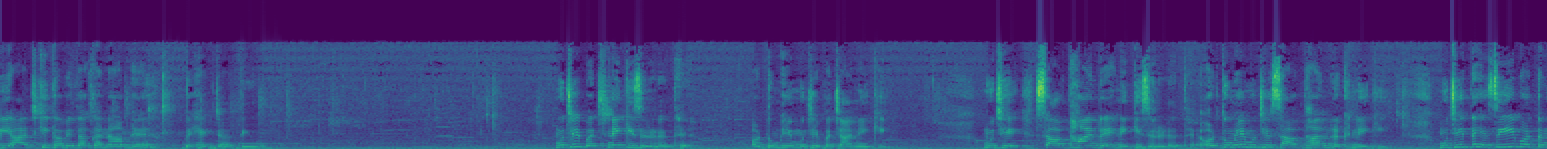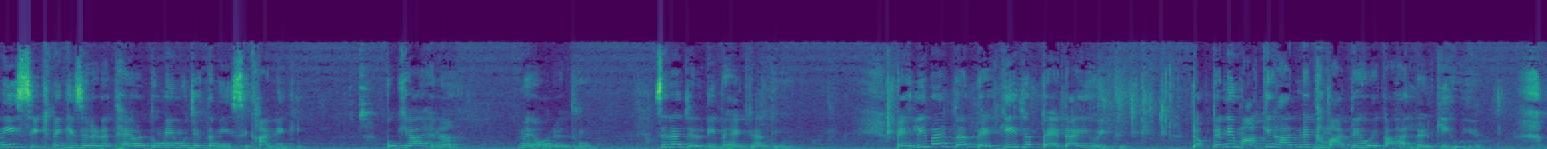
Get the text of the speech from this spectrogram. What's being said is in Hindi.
मेरी आज की कविता का नाम है, बहक जाती हूँ। मुझे बचने की ज़रूरत है और तुम्हें मुझे बचाने की। मुझे सावधान रहने की ज़रूरत है और तुम्हें मुझे सावधान रखने की। मुझे तहजीब और तमीज़ सीखने की ज़रूरत है और तुम्हें मुझे तमीज़ सिखाने की। वो क्या है ना? मैं औरत हूँ। ज़रा जल्दी बहक जाती हूँ। पहली बार तब बहकी जब पैदाई हुई थी। डॉक्टर ने माँ के हाथ में थमाते हुए कहा, लड़की हुई है।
